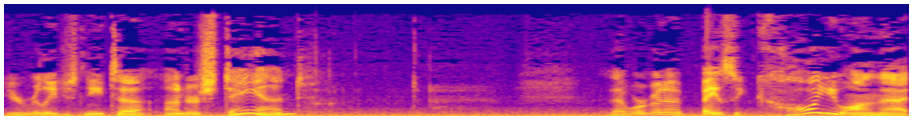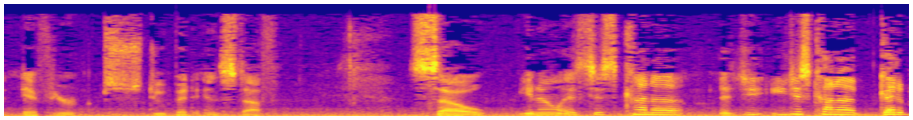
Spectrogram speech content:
you really just need to understand that we're going to basically call you on that if you're stupid and stuff. So, you know, it's just kind of you, just kind of got to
